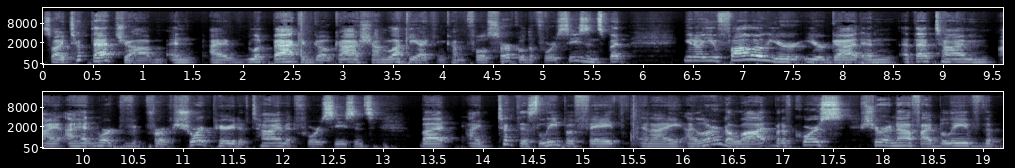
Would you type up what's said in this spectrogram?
so I took that job and I look back and go, gosh, I'm lucky I can come full circle to Four Seasons. But you know, you follow your your gut. And at that time, I, I had worked for a short period of time at Four Seasons, but I took this leap of faith and I, I learned a lot. But of course, sure enough, I believe the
